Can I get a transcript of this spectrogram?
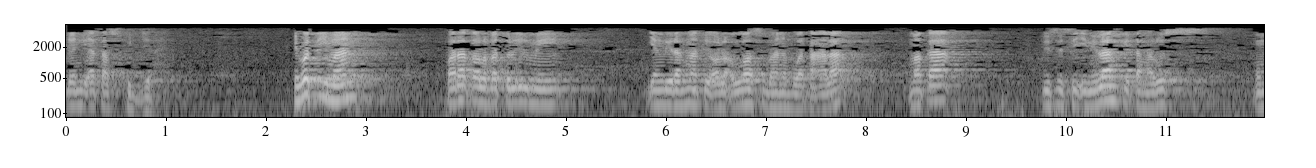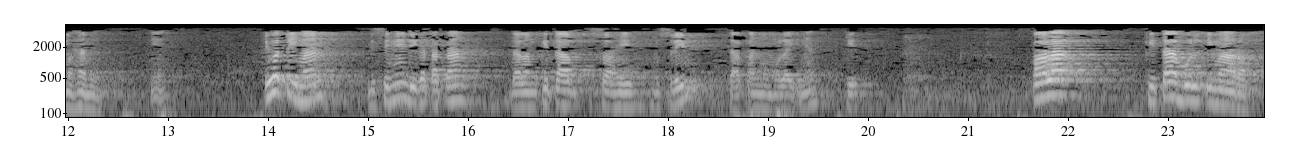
dan di atas hujjah. Ikhwat iman, para talabatul ilmi yang dirahmati oleh Allah Subhanahu wa taala, maka di sisi inilah kita harus memahami Ya. Ihwat iman di sini dikatakan dalam kitab Sahih Muslim kita akan memulainya. Qala Kitabul Imarah.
